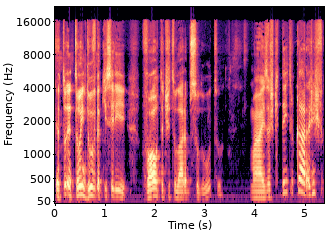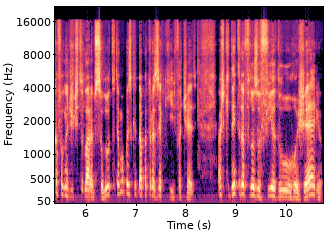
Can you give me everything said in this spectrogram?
Eu tô, eu tô em dúvida aqui se ele volta titular absoluto, mas acho que dentro, cara, a gente fica falando de titular absoluto, tem uma coisa que dá para trazer aqui, Fatiese. Acho que dentro da filosofia do Rogério,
